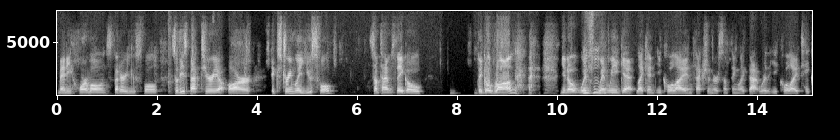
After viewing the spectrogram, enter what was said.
many hormones that are useful. So these bacteria are extremely useful. Sometimes they go they go wrong you know when mm-hmm. when we get like an e. coli infection or something like that where the e. coli take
